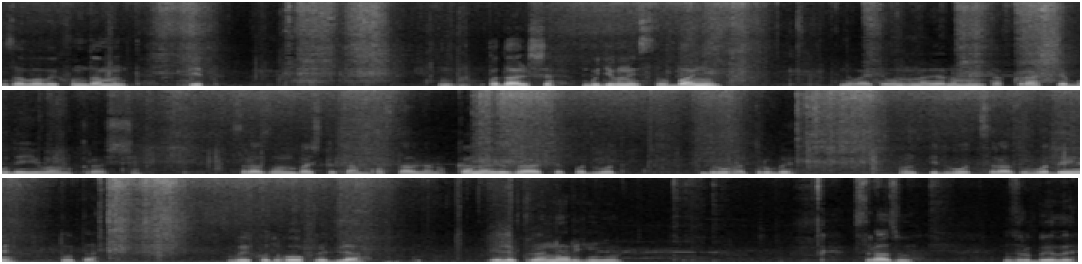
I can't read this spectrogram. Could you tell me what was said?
Залили фундамент під подальше будівництво бані. Давайте, воно, мабуть, мені так краще буде і вам краще. Сразу, бачите, там оставлена каналізація, подвод, друга труби. Вон підвод сразу води. Тут виход гофри для електроенергії. Сразу зробили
